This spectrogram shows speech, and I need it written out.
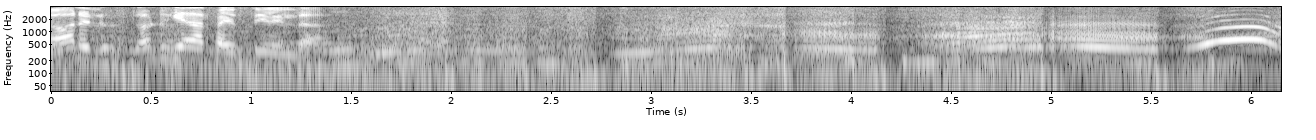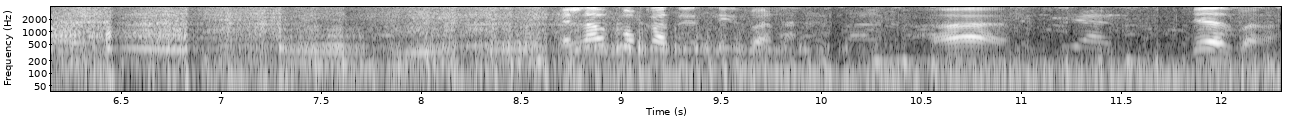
I wanted to, want to get that five cylinder. I love focus STs bana. Ah. Cheers bana.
